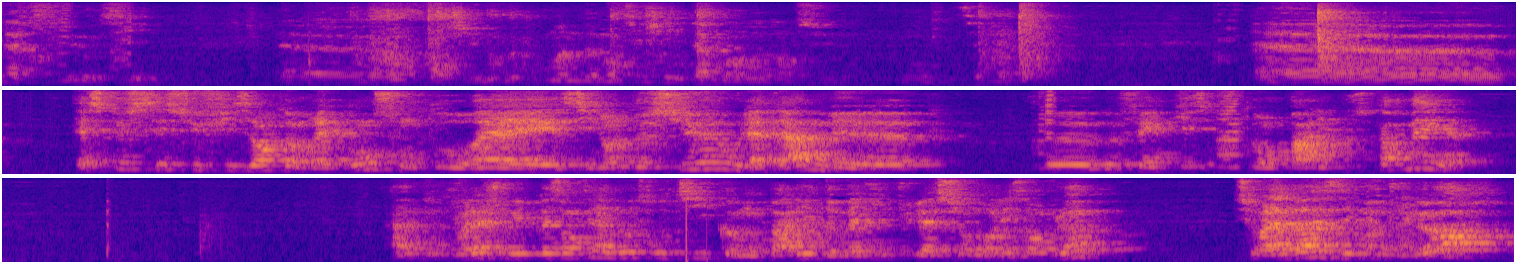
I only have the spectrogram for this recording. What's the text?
là-dessus aussi. Euh, j'ai beaucoup moins de demandes. Si j'ai une dame dans, le sud, c'est bien. Est-ce que c'est suffisant comme réponse? On pourrait, sinon le monsieur ou la dame euh, me, me fait une question, on peut en parler plus par mail. Hein, donc voilà, je vais présenter un autre outil, comme on parlait de manipulation dans les enveloppes. Sur la base des modulors,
